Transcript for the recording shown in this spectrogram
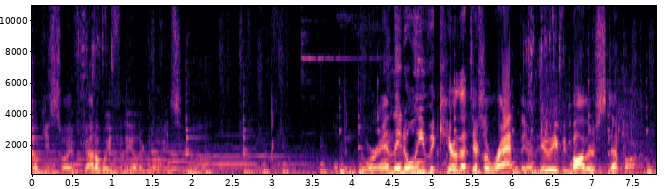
Okay, so I've got to wait for the other guy to, uh, open the door. And they don't even care that there's a rat there. They don't even bother to step on him.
